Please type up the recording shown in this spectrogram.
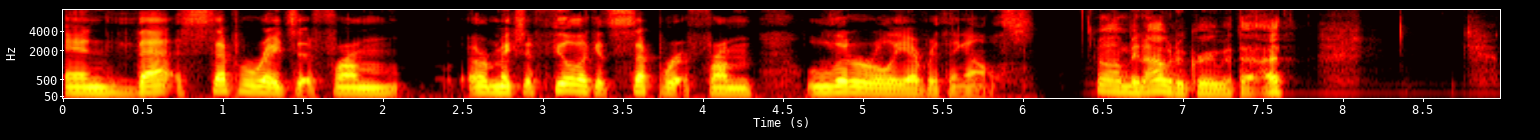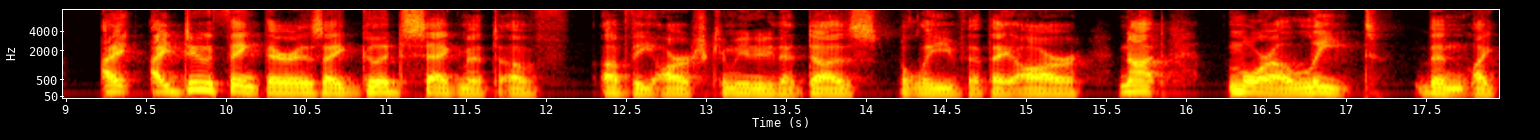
and that separates it from, or makes it feel like it's separate from literally everything else. Well, I mean, I would agree with that. I, I, I do think there is a good segment of of the Arch community that does believe that they are not more elite than like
